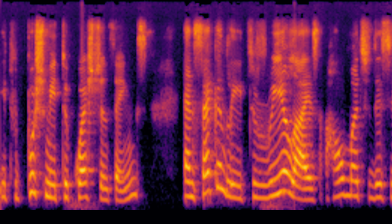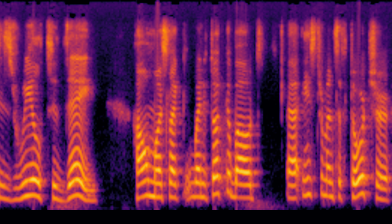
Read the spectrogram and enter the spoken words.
it would push me to question things. And secondly to realize how much this is real today. How much like when you talk about uh, instruments of torture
